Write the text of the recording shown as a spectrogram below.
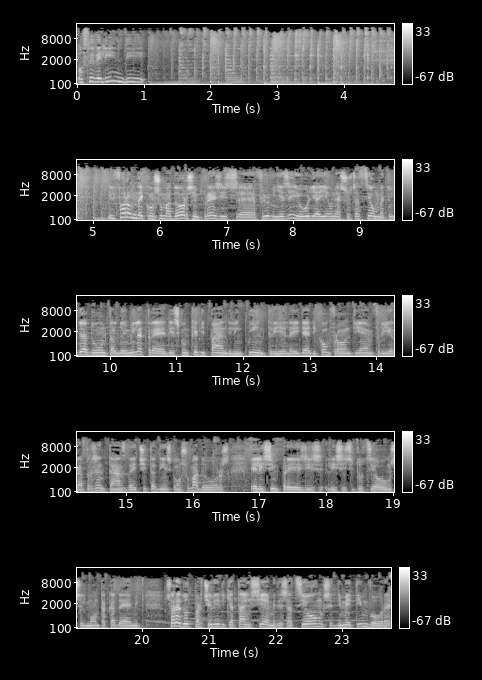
O Fevelin di... Il Forum dei Consumadores Impresis eh, Friuli Vignese Giulia è un'associazione mettuta adunta al 2013 con che dipende gli incontri e le idee di confronti en free rappresentanze dai cittadini consumadores e le impresis, le istituzioni, il mondo accademico, sono ridotti per cercare di chiattare insieme delle azioni di metti in vore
